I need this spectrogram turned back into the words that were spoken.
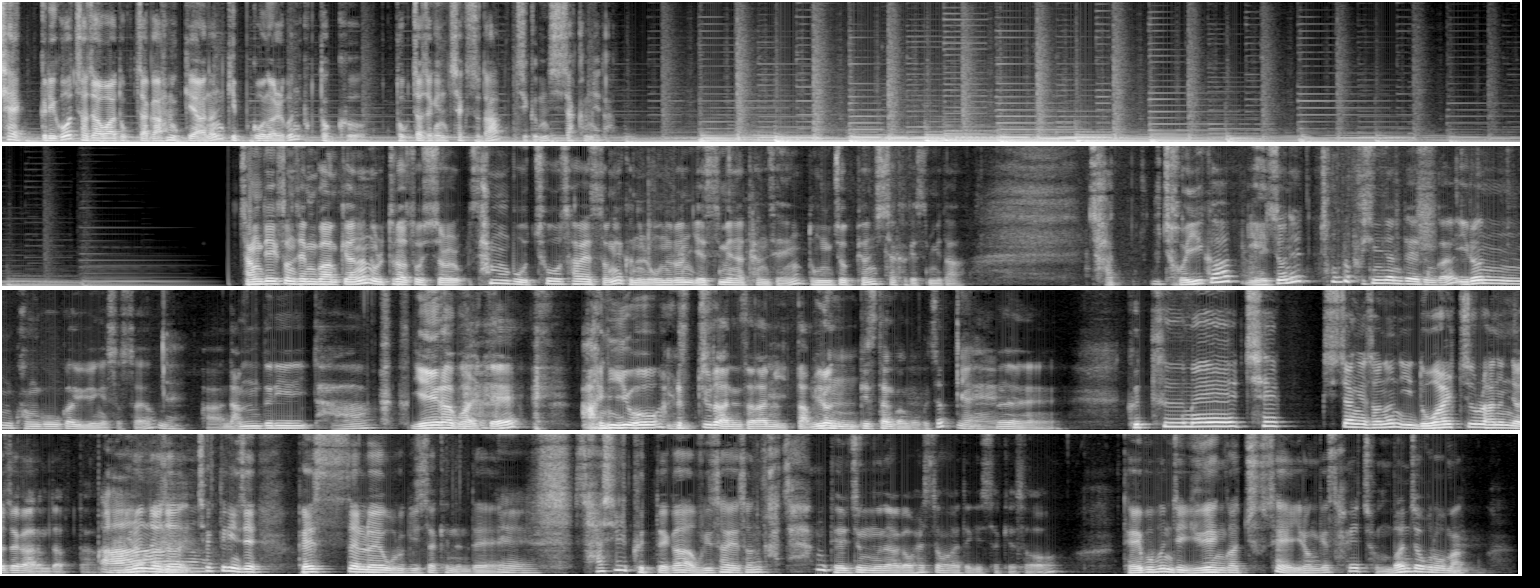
책 그리고 저자와 독자가 함께하는 깊고 넓은 book talk 독자적인 책수다 지금 시작합니다. 장대익 선생님과 함께하는 Ultra Social 3부 초사회성의 그늘 오늘은 예스맨의 탄생 동조편 시작하겠습니다. 자, 저희가 예전에 1990년대든가요 이런 광고가 유행했었어요. 네. 아, 남들이 다 예라고 할 때 아니요 할 줄 아는 사람이 있다. 뭐 이런 음. 비슷한 광고 그죠? 예. 네. 그 틈에 책 시장에서는 이 노할 줄 하는 여자가 아름답다. 아. 이런 여자 책들이 이제 베스트셀러에 오르기 시작했는데 예. 사실 그때가 우리 사회에서는 가장 대중문화가 활성화가 되기 시작해서 대부분 이제 유행과 추세 이런 게 사회 전반적으로 막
